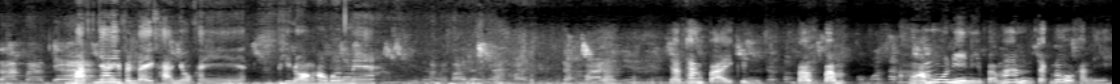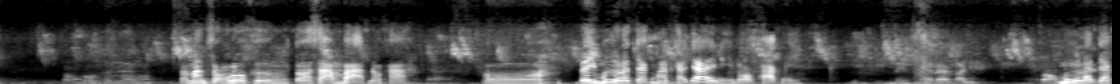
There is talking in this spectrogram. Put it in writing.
สามบาทจ้ามัดใหญ่เป็นไดขายกให้พี่น้องเฮาเบิ่งแหน่นี่แหละไม่ไปเลยนะจับไปเนี่ยเนี่ยจับทั้งปลายขึ้นปลาปลาหอมหมูนี่นี่ประมาณจักโลค่ะนี่ สองโลครึ่งประมาณสองโลครึ่งต่อสามบาทเนาะค่ะ อ๋อ ได้มือละจักมัดค่ะย่ายนี่ลอกพักนี่หนึ่งเท่านั้นบ่เนี่ยมือละจัก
